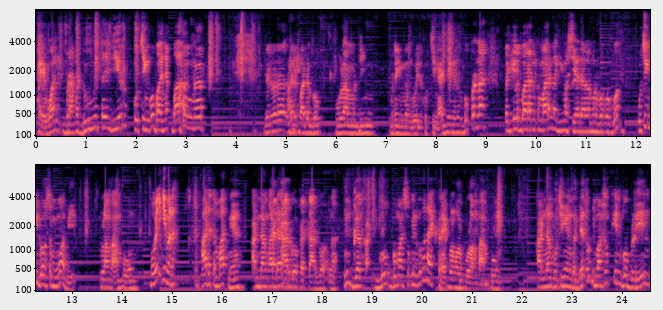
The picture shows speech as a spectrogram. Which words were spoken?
hewan berapa duit anjir? Kucing gue banyak banget. Daripada daripada gue pulang mending mending nungguin kucing aja gitu. Gue pernah lagi lebaran kemarin lagi masih ada lamar bapak gue kucing dibawa semua bi. Pulang kampung. Bawanya gimana? Ada tempatnya Pet kandang-kandang kargo, pet kargo. Enggak. enggak kak. Gue gue masukin gue kan naik travel kalau pulang kampung. Kandang kucing yang gede tuh dimasukin gue beliin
